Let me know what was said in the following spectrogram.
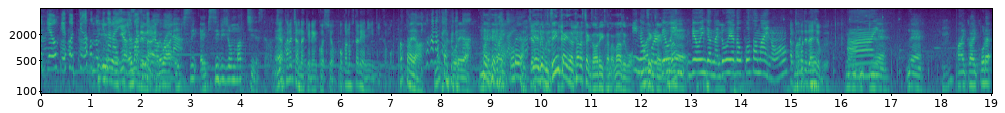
ッケーオッケーそっちがその気ならいいよ。いや待ってるいやこれよお前ら。はエキシエキシビジョンマッチですからじゃあねタラちゃんだけ連行しよう。他の二人は逃げていいかも。またや。またこれや毎回これや。いやでも前回のはタラちゃんが悪いからなでも。いいの？前これ病ね院病院じゃない牢屋で起こさないの？あここで大丈夫？はーい。ねえねえ。毎回これ。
